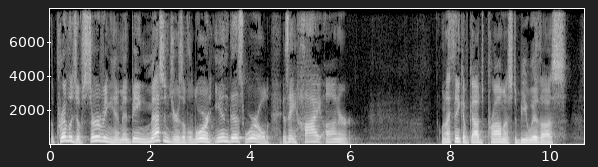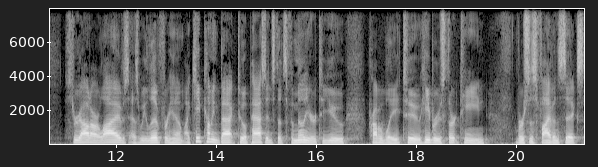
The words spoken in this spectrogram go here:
The privilege of serving Him and being messengers of the Lord in this world is a high honor. When I think of God's promise to be with us throughout our lives as we live for Him, I keep coming back to a passage that's familiar to you, probably to Hebrews 13, verses 5 and 6,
